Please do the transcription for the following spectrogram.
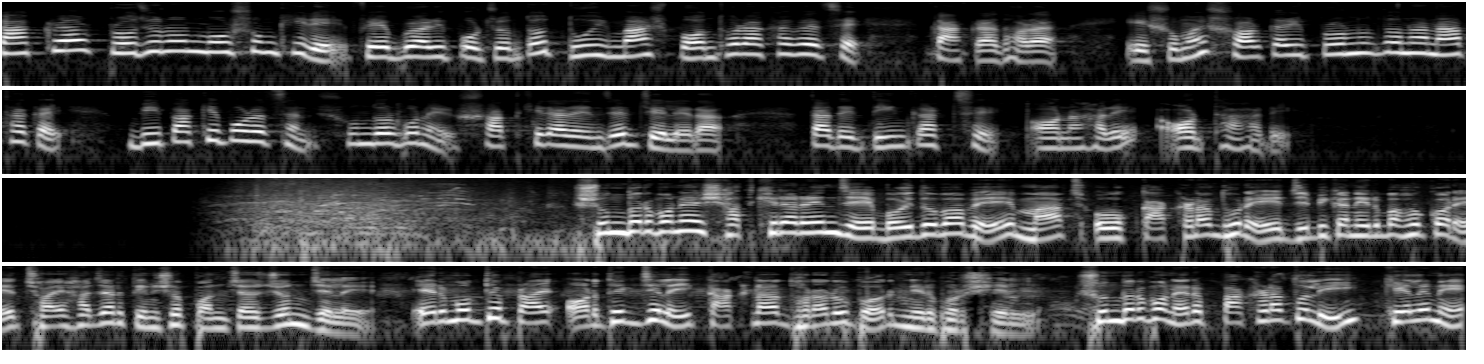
কাঁকড়ার প্রজনন মৌসুম ঘিরে ফেব্রুয়ারি পর্যন্ত দুই মাস বন্ধ রাখা হয়েছে কাঁকড়া ধরা। এ সময় সরকারি প্রণোদনা না থাকায় বিপাকে পড়েছেন সুন্দরবনের সাতক্ষীরা রেঞ্জের জেলেরা। তাদের দিন কাটছে অনাহারে, অর্ধাহারে। সুন্দরবনের সাতক্ষীরা রেঞ্জে বৈধভাবে মাছ ও কাঁকড়া ধরে জীবিকা নির্বাহ করে ছয় হাজার তিনশো পঞ্চাশ জন জেলে। এর মধ্যে প্রায় অর্ধেক জেলেই কাঁকড়া ধরার উপর নির্ভরশীল। সুন্দরবনের পাকড়াতলি, কেলেনে,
